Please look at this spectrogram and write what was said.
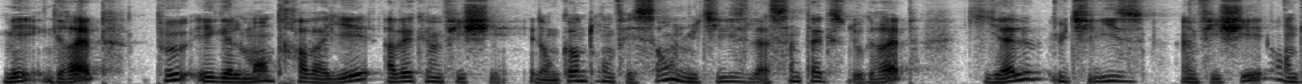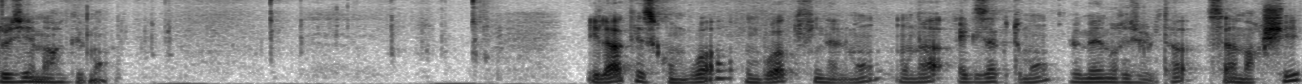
mais grep peut également travailler avec un fichier. Et donc quand on fait ça, on utilise la syntaxe de grep qui elle utilise un fichier en deuxième argument. Et là, qu'est-ce qu'on voit? On voit que finalement, on a exactement le même résultat, ça a marché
